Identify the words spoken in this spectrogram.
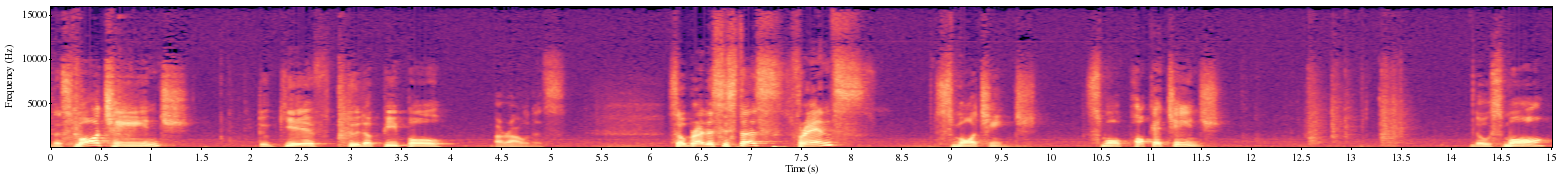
the small change to give to the people around us. So, brothers, sisters, friends, small change small pocket change. Though small,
